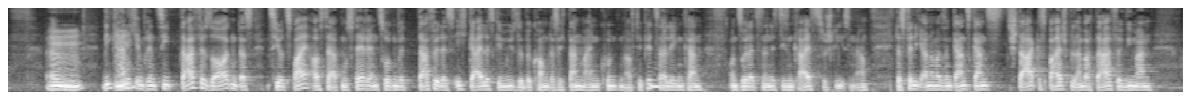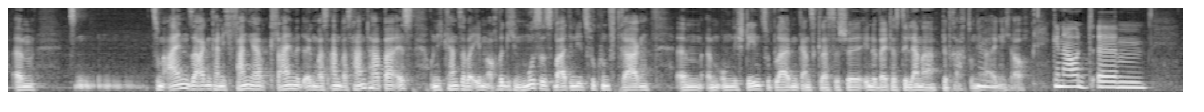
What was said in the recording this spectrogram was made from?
Ähm, mhm. wie kann mhm. ich im Prinzip dafür sorgen, dass CO2 aus der Atmosphäre entzogen wird, dafür, dass ich geiles Gemüse bekomme, dass ich dann meinen Kunden auf die Pizza mhm. legen kann und so letzten Endes diesen Kreis zu schließen. Ja? Das finde ich auch nochmal so ein ganz, ganz starkes Beispiel einfach dafür, wie man ähm, zum einen sagen kann, ich fange ja klein mit irgendwas an, was handhabbar ist und ich kann es aber eben auch wirklich und muss es weit in die Zukunft tragen, ähm, ähm, um nicht stehen zu bleiben. Ganz klassische Innovators Dilemma-Betrachtung mhm. ja eigentlich auch. Genau und ähm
